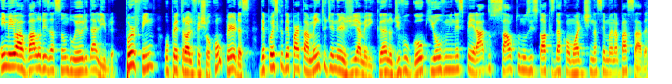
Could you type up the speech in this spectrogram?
em meio à valorização do euro e da libra. Por fim, o petróleo fechou com perdas depois que o Departamento de Energia americano divulgou que houve um inesperado salto nos estoques da commodity na semana passada.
